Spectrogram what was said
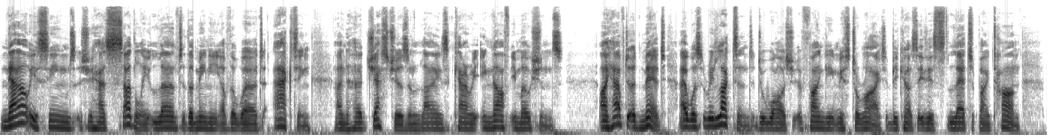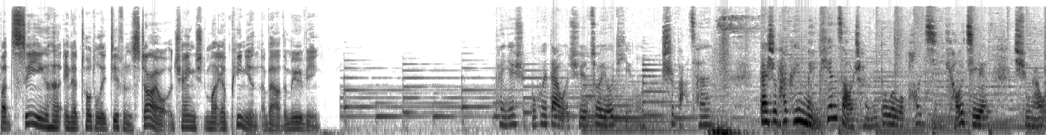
Now it seems she has suddenly learned the meaning of the word acting, and her gestures and lines carry enough emotions. I have to admit, I was reluctant to watch Finding Mr. Right because it is led by Tang, but seeing her in a totally different style changed my opinion about the movie. 他也许不会带我去坐游艇吃法餐，但是他可以每天早晨都为我跑几条街去买我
